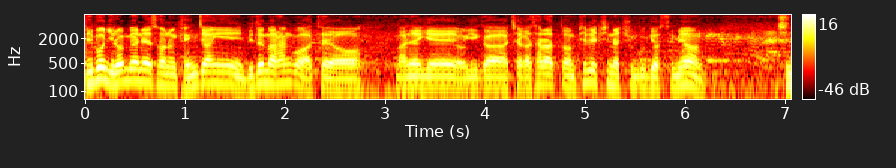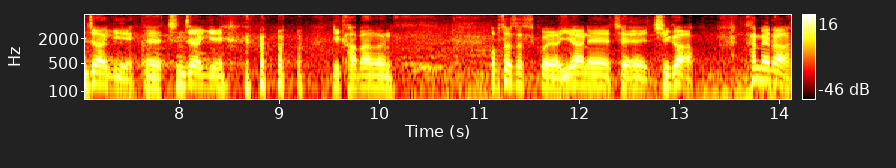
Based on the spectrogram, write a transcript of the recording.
일본 이런 면에서는 굉장히 믿을만한 것 같아요. 만약에 여기가 제가 살았던 필리핀이나 중국이었으면 진작이 예, 진작이 이 가방은 없었을 거예요. 이 안에 제 지갑, 카메라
